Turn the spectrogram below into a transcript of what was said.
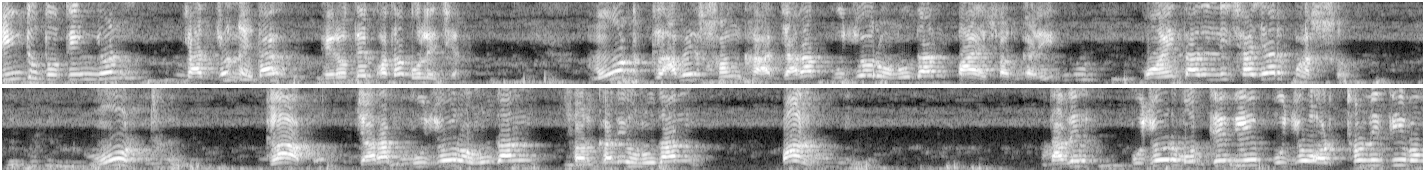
কিন্তু দু তিনজন চারজন এটা ফেরতের কথা বলেছেন। মোট ক্লাবের সংখ্যা যারা পুজোর অনুদান পায় সরকারি, পঁয়তাল্লিশ হাজার পাঁচশো। মোট ক্লাব যারা পুজোর অনুদান, সরকারি অনুদান পান, তাদের পুজোর মধ্যে দিয়ে পুজো অর্থনীতি এবং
